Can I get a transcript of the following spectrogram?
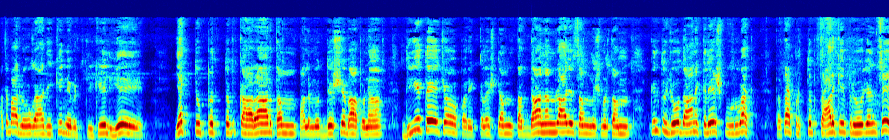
अथवा रोग आदि की निवृत्ति के लिए। यत्तु प्रत्युपकारार्थम फलमुद्देश्य बापुना दीयते च परिक्लिष्टम तद्दानम राजसम स्मृतम किंतु जो दान क्लेश पूर्वक तथा प्रत्युपकार के प्रयोजन से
